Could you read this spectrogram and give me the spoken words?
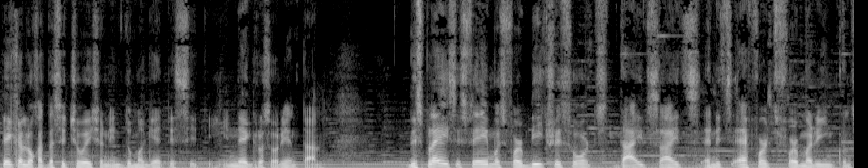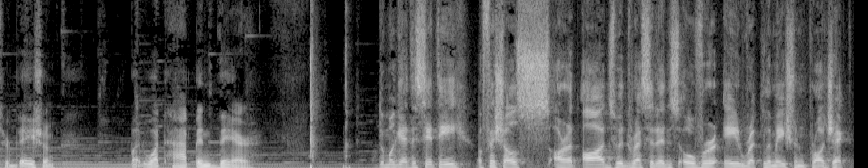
Take a look at the situation in Dumaguete City, in Negros Oriental. This place is famous for beach resorts, dive sites, and its efforts for marine conservation. But what happened there? Dumaguete City officials are at odds with residents over a reclamation project.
